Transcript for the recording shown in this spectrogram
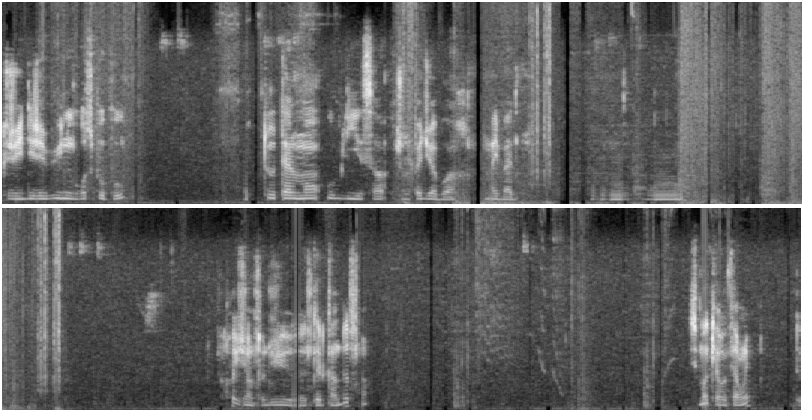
que j'ai déjà vu une grosse popo. Totalement oublié ça. J'aurais pas dû avoir. My bad. J'ai entendu euh, quelqu'un d'autre. Hein. C'est moi qui ai refermé De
